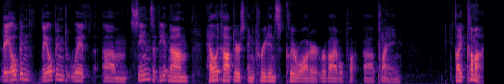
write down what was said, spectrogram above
They opened they opened with um, scenes of Vietnam, helicopters, and Creedence Clearwater revival pl- uh, playing. Like, come on,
